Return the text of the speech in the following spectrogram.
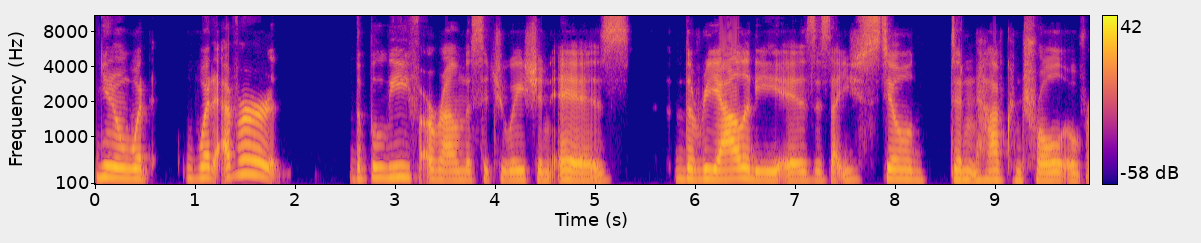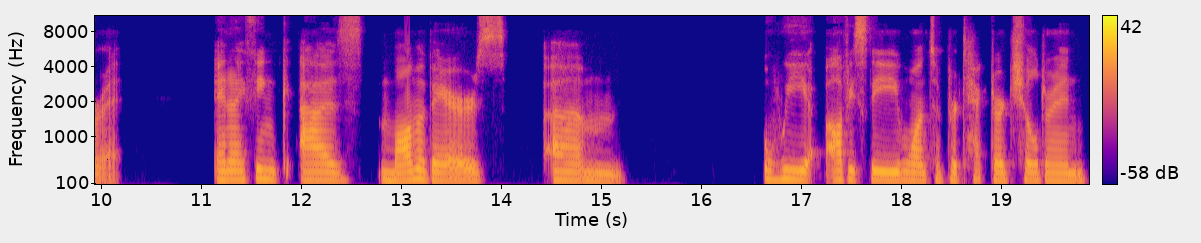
You know what whatever the belief around the situation is the reality is is that you still didn't have control over it. And i think as mama bears um we obviously want to protect our children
